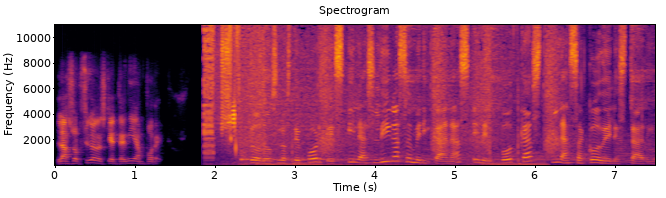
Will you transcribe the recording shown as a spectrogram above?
las opciones que tenían por ellos. Todos los deportes y las ligas americanas en el podcast La Sacó del Estadio.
